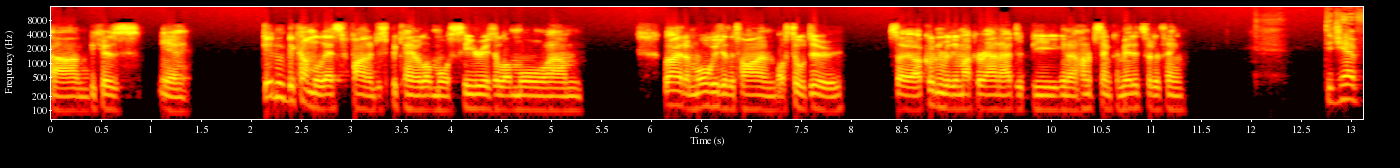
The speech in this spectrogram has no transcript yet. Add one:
um, because yeah, didn't become less fun. It just became a lot more serious, a lot more. Well, I had a mortgage at the time, I still do, so I couldn't really muck around. I had to be, you know, 100% committed, sort of thing. Did you have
